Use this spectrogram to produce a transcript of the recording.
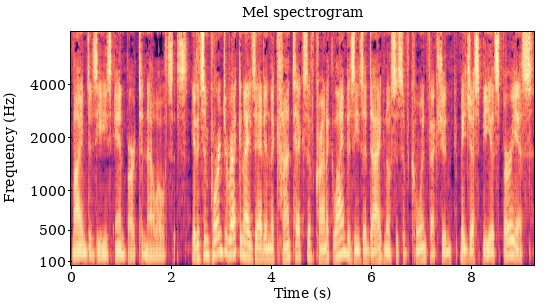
Lyme disease and Bartonellosis. It is important to recognize that in the context of chronic Lyme disease, a diagnosis of co infection may just be as spurious.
